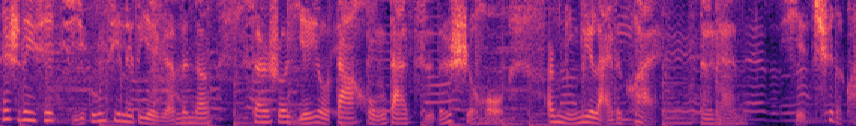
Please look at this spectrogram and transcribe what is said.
但是那些急功近利的演员们呢，虽然说也有大红大紫的时候，而名利来得快，当然也去得快。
